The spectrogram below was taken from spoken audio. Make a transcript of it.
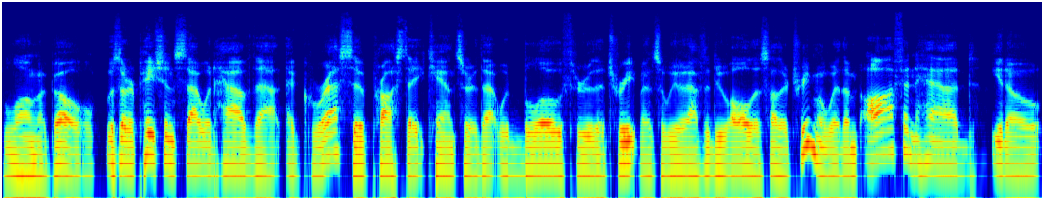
long ago, was that our patients that would have that aggressive prostate cancer that would blow through the treatment, so we would have to do all this other treatment with them, often had, you know,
